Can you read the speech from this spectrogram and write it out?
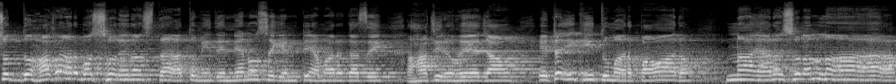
চোদ্দ হাজার বছরের রাস্তা, তুমি যে ন্যানো সেকেন্ডে আমার কাছে হাজির হয়ে যাও, এটাই কি তোমার পাওয়ার? না আর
